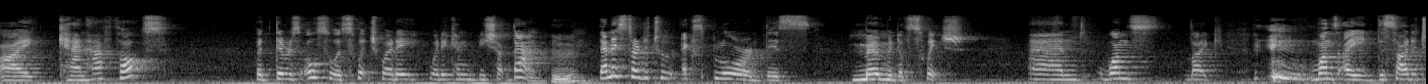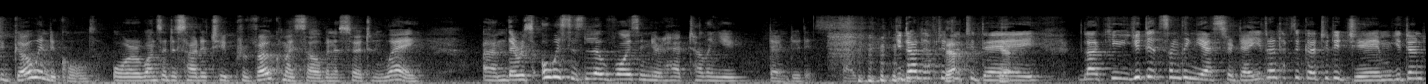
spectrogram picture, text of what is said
I can have thoughts, but there is also a switch where they where they can be shut down. Mm-hmm. Then I started to explore this moment of switch, and once like once I decided to go in the cold, or once I decided to provoke myself in a certain way, um, there is always this little voice in your head telling you, "Don't do this. Like, you don't have to Yeah, do today. Like you, you did something yesterday. You don't have to go to the gym. You don't.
